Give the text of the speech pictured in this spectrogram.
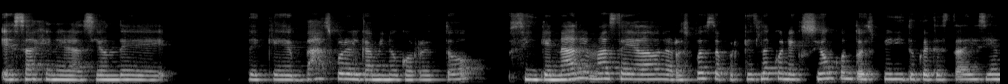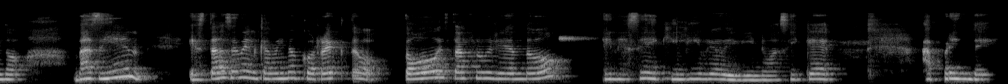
esa generación de, de que vas por el camino correcto sin que nadie más te haya dado la respuesta, porque es la conexión con tu espíritu que te está diciendo, vas bien, estás en el camino correcto, todo está fluyendo en ese equilibrio divino, así que aprende,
